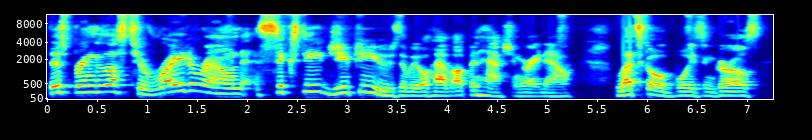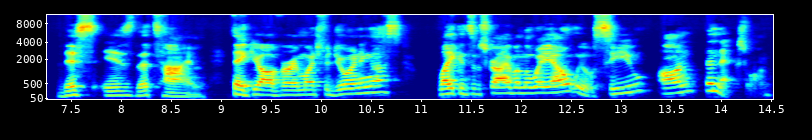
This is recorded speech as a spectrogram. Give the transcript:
This brings us to right around 60 GPUs that we will have up and hashing right now. Let's go, boys and girls. This is the time. Thank you all very much for joining us. Like and subscribe on the way out. We will see you on the next one.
